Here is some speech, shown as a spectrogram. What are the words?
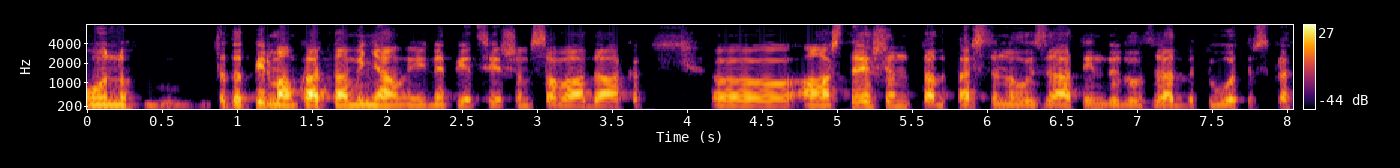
Un, tad, tad pirmām kārtām viņām ir nepieciešama savādāka ārstēšana, tāda personalizēta, individualizēta, bet otrs, ka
